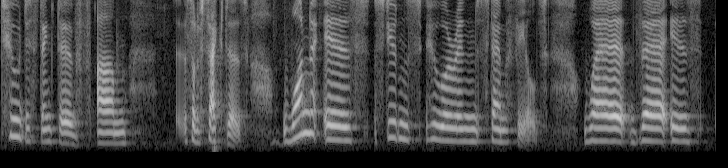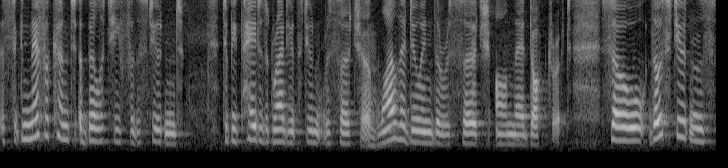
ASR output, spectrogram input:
two distinctive um, sort of sectors. One is students who are in STEM fields, where there is significant ability for the student to be paid as a graduate student researcher while they're doing the research on their doctorate. So those students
